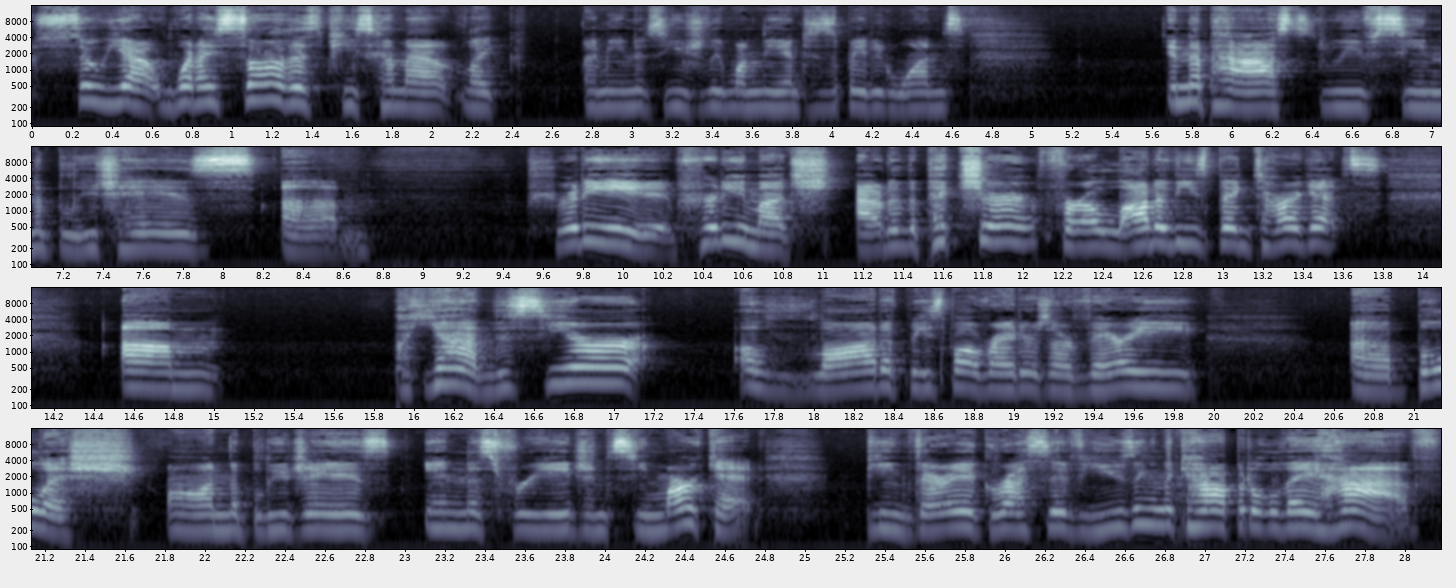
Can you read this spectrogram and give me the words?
so yeah, when I saw this piece come out, like, I mean, it's usually one of the anticipated ones. In the past, we've seen the Blue Jays um, pretty, pretty much out of the picture for a lot of these big targets. Um, but yeah, this year, a lot of baseball writers are very uh, bullish on the Blue Jays in this free agency market, being very aggressive, using the capital they have,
